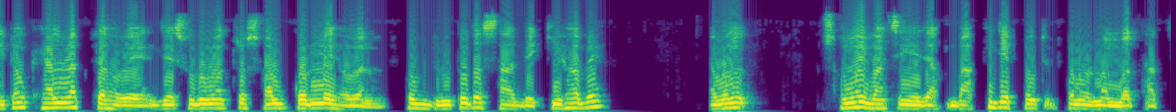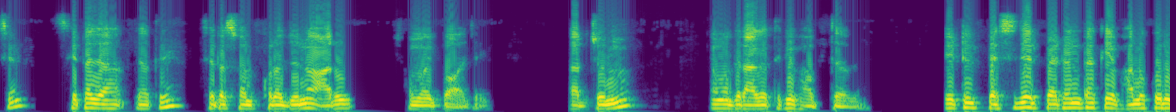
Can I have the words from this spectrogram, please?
এটাও খেয়াল রাখতে হবে যে শুধুমাত্র সলভ করলেই হবে না, খুব দ্রুত দ্রুততার সাহায্যে কীভাবে এবং সময় বাঁচিয়ে যা, বাকি যে পনেরো নম্বর থাকছে সেটা যাতে সেটা সলভ করার জন্য আরও সময় পাওয়া যায়। তার জন্য আমাদের আগে থেকে ভাবতে হবে। এটির প্যাসেজের প্যাটার্নটাকে ভালো করে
